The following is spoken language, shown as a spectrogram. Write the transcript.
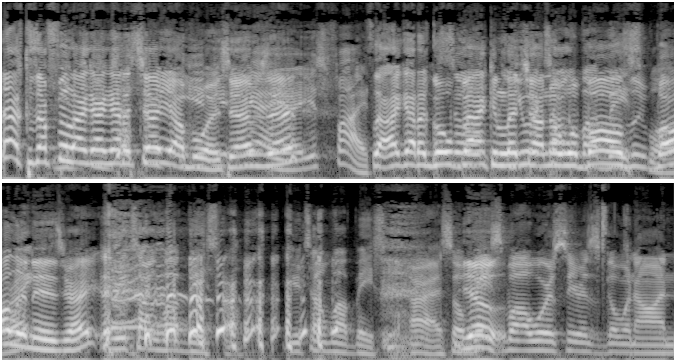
Nah, because I feel like I gotta Just- tell y'all boys. you- you know what I'm yeah, saying? yeah, it's fine. So I gotta go So back and let you were y'all know what balls baseball, balling right? is, right? You're talking about baseball. You're talking about baseball. All right. So Yo. baseball World Series is going on.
